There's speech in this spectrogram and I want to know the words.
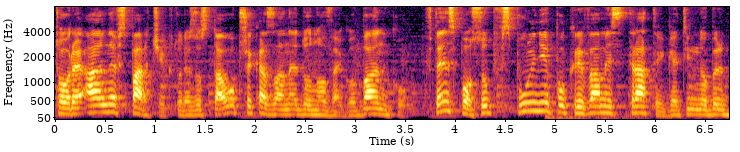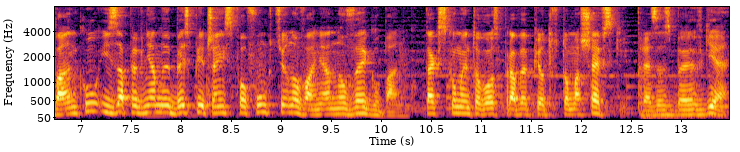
To realne wsparcie, które zostało przekazane do nowego banku. W ten sposób wspólnie pokrywamy straty Getin Nobel Banku i zapewniamy bezpieczeństwo funkcjonowania nowego banku. Tak skomentował sprawę Piotr Tomaszewski, prezes BFG.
